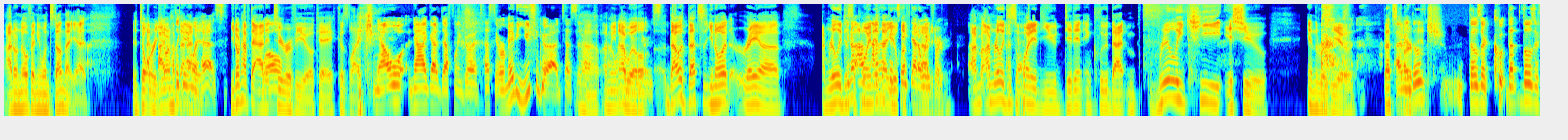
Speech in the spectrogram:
I don't know if anyone's done that yet. Uh, Don't worry, you don't, don't have to add it. has. You don't have to add it to your review, okay? Because like, Now, now I got to definitely go out and test it, or maybe you should go out and test it. uh, I mean, one I will. Uh, That was that's you know what, Ray. Uh, I'm really You know, I'm- disappointed I'm that you left that away from- here. I'm I'm really okay. disappointed you didn't include that really key issue in the review. That's I mean, those garbage. those are cool. That those are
